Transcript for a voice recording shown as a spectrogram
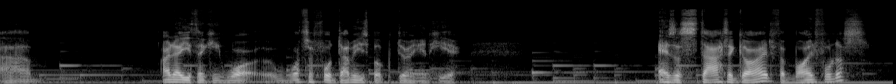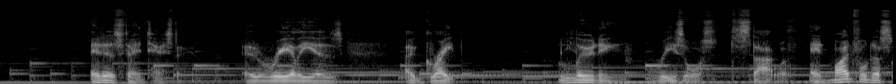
Um, I know you're thinking, what what's a for dummies book doing in here? as a starter guide for mindfulness, it is fantastic. It really is a great learning resource to start with. And mindfulness,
